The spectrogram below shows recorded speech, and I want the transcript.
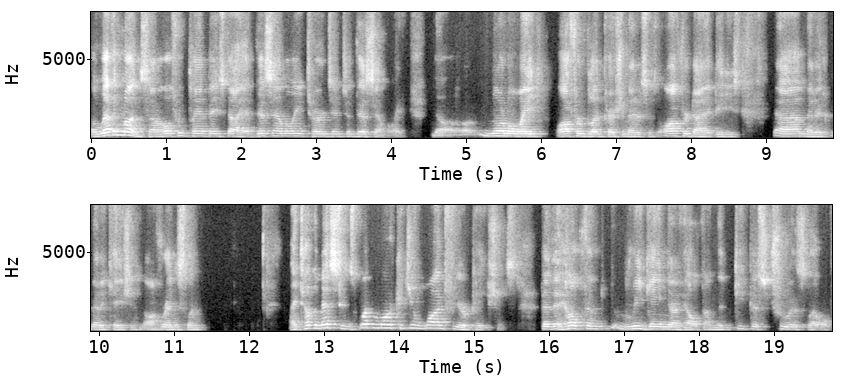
11 months on a whole food plant based diet. This Emily turns into this Emily. normal weight, offer blood pressure medicines, offer diabetes uh, med- medication, offer insulin. I tell the med students, what more could you want for your patients? That to help them regain their health on the deepest, truest level.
